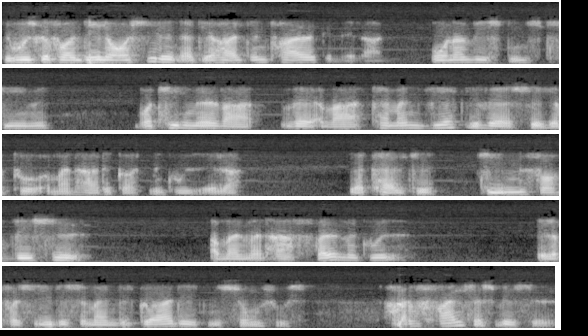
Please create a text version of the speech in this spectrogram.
Jeg husker for en del år siden, at jeg holdt en prædiken eller en undervisningstime, hvor temaet var, var, var, kan man virkelig være sikker på, at man har det godt med Gud? Eller jeg kaldte timen for vidshed, om man, man har fred med Gud. Eller for at sige det, som man vil gøre det i et missionshus. Har du frelsesvidshed?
